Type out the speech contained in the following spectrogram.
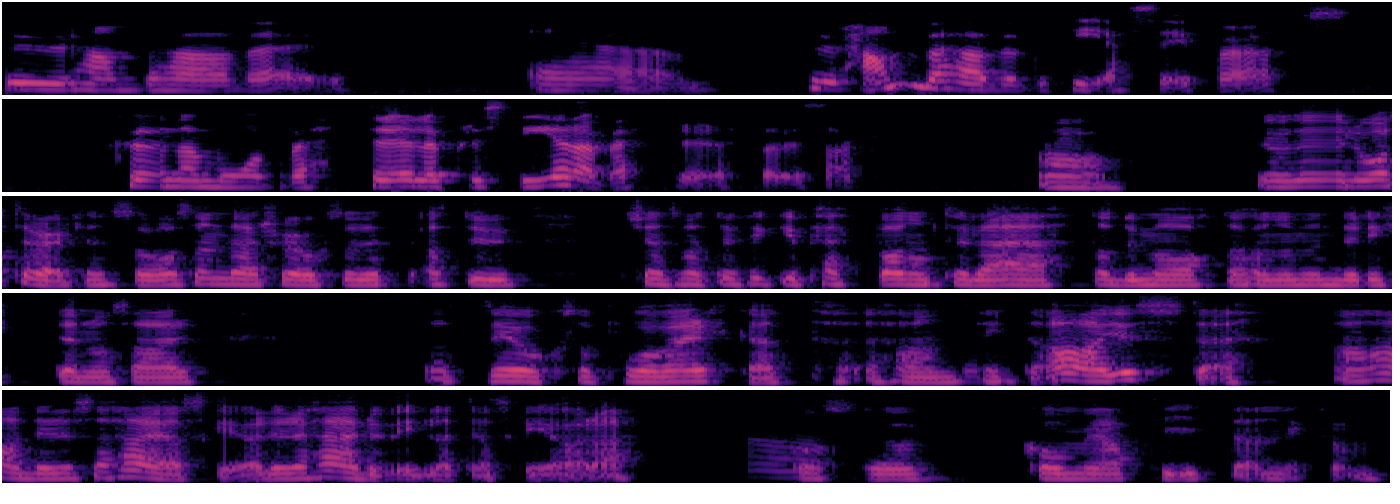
hur han behöver eh, hur han behöver bete sig för att kunna må bättre eller prestera bättre rättare sagt. Ja. ja, det låter verkligen så. Och sen där tror jag också att du, det känns som att du fick ju peppa honom till att äta och du matade honom under ritten och så här. Att det också påverkat. Han tänkte, ja ah, just det, aha det är så här jag ska göra, det är det här du vill att jag ska göra. Ja. Och så kommer aptiten liksom.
